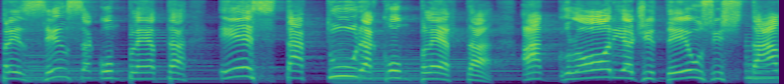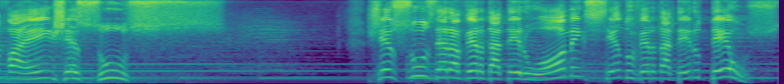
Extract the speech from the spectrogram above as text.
presença completa, estatura completa. A glória de Deus estava em Jesus. Jesus era verdadeiro homem, sendo verdadeiro Deus.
